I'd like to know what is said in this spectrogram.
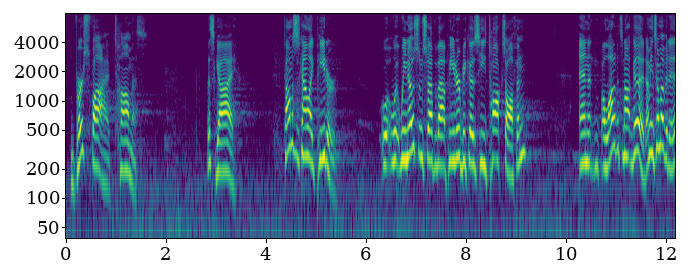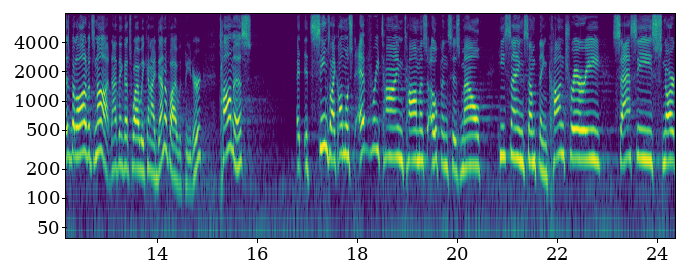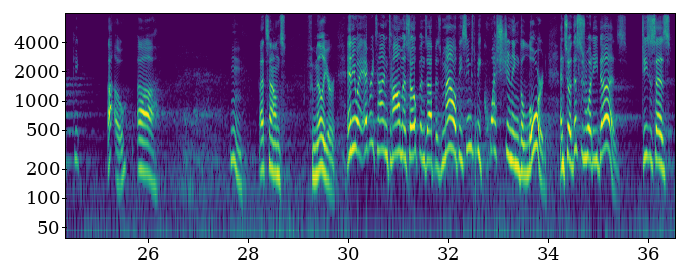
In verse 5, Thomas. This guy. Thomas is kind of like Peter. We know some stuff about Peter because he talks often, and a lot of it's not good. I mean, some of it is, but a lot of it's not. And I think that's why we can identify with Peter. Thomas, it, seems like almost every time Thomas opens his mouth, he's saying something contrary, sassy, snarky. Uh-oh. Uh Hmm, that sounds familiar. Anyway, every time Thomas opens up his mouth, he seems to be questioning the Lord. And so this is what he does. Jesus says,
